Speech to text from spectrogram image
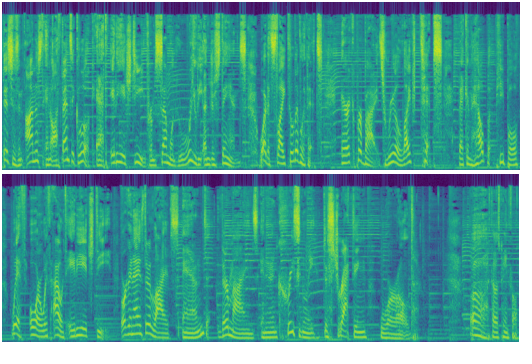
This is an honest and authentic look at ADHD from someone who really understands what it's like to live with it. Eric provides real life tips that can help people with or without ADHD organize their lives and their minds in an increasingly distracting world. Oh, that was painful.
